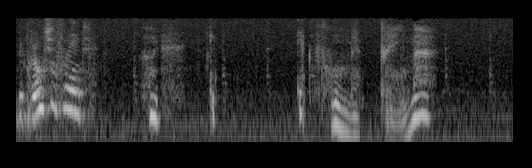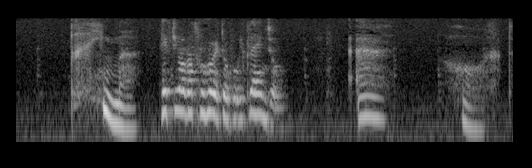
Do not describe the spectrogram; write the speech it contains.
U klonk zo vreemd. Ik, ik voel me prima. Prima. Heeft u al wat gehoord over uw kleinzoon? Eh, hoort.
